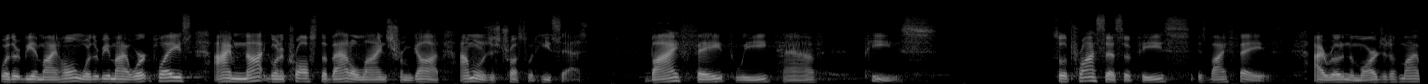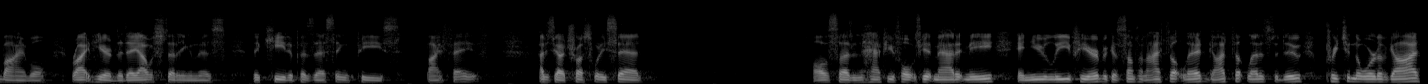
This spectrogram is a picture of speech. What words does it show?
whether it be in my home, whether it be in my workplace. I'm not going to cross the battle lines from God. I'm going to just trust what he said. By faith, we have peace. So, the process of peace is by faith. I wrote in the margin of my Bible, right here, the day I was studying this, the key to possessing peace by faith. I just got to trust what he said. All of a sudden, half you folks get mad at me and you leave here because something I felt led, God felt led us to do, preaching the word of God.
